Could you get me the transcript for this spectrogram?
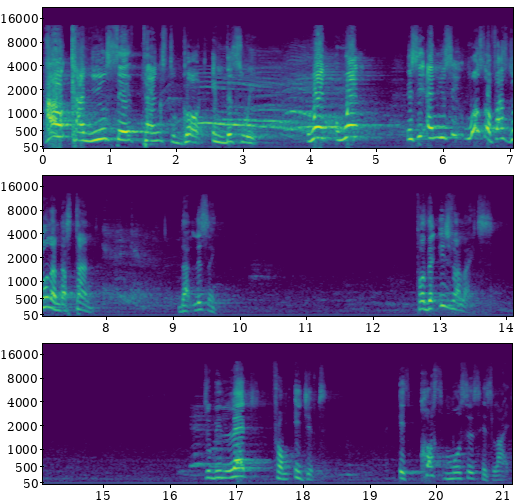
How can you say thanks to God in this way? When when you see, and you see, most of us don't understand that, listen, for the Israelites to be led from Egypt, it cost Moses his life.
